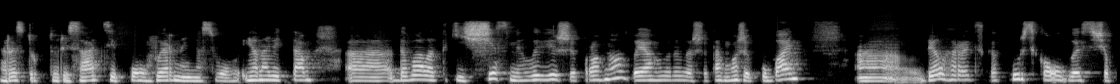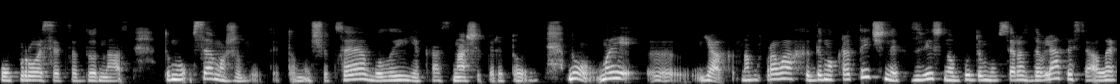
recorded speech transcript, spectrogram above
реструктуризації, повернення свого. Я навіть там е, давала такий ще сміливіший прогноз, бо я говорила, що там може Кубань. Белгородська, Курська область, що попросяться до нас. Тому все може бути, тому що це були якраз наші території. Ну, ми е, як на правах демократичних, звісно, будемо все роздивлятися, але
